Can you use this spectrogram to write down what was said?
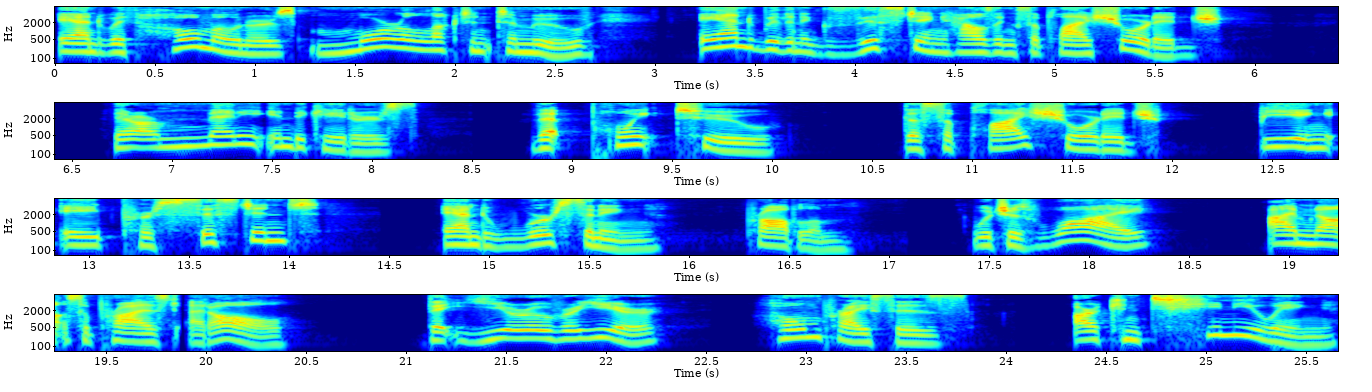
and with homeowners more reluctant to move and with an existing housing supply shortage, there are many indicators that point to the supply shortage being a persistent and worsening problem, which is why I'm not surprised at all that year over year, home prices are continuing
